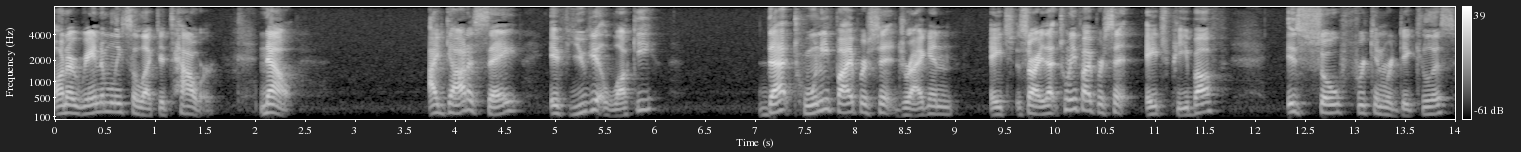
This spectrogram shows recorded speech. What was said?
on a randomly selected tower. Now, I gotta say, if you get lucky, that 25% dragon H sorry, that 25% HP buff is so freaking ridiculous.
